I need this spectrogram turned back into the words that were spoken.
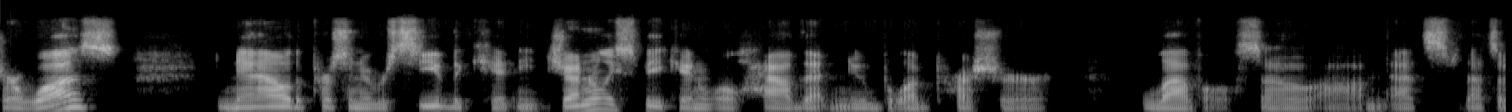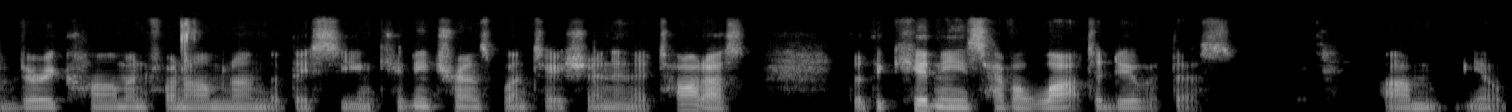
was, now the person who received the kidney, generally speaking, will have that new blood pressure level. So um, that's that's a very common phenomenon that they see in kidney transplantation, and it taught us that the kidneys have a lot to do with this. Um, you know,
